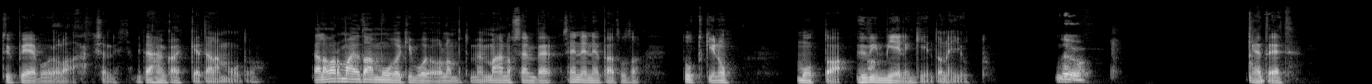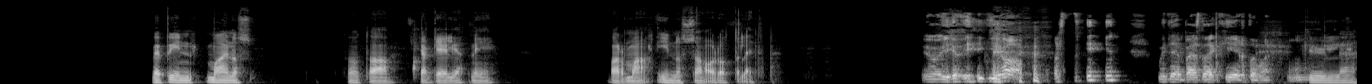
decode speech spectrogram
type voi olla actionissa. Mitähän kaikkea täällä muuta on? Täällä varmaan jotain muutakin voi olla, mutta mä en ole sen, sen enempää tuota tutkinut, mutta hyvin mielenkiintoinen juttu. Joo. Et, et. Webin mainos tota, jakelijat, niin varmaan innossaan odottelee tätä. Joo, ihan Miten päästään kiertämään. Mm. Kyllä.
